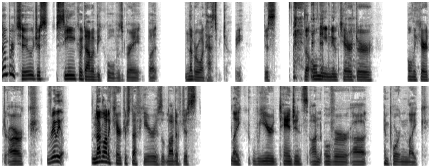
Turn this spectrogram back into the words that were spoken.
number two, just seeing Kodama be cool was great, but number one has to be Jabi. Just the only new character, only character arc. Really, not a lot of character stuff here. Is a lot of just like weird tangents on over uh important like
